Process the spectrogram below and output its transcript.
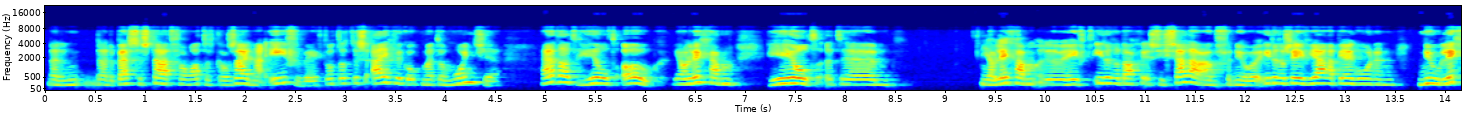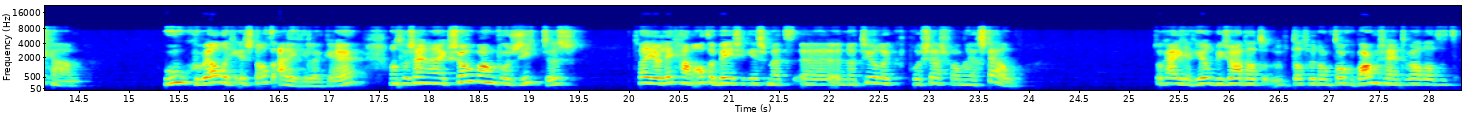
naar, de, naar de beste staat van wat het kan zijn, naar evenwicht. Want dat is eigenlijk ook met een mondje. Dat heelt ook. Jouw lichaam heelt. Het, uh, jouw lichaam uh, heeft iedere dag is die cellen aan het vernieuwen. Iedere zeven jaar heb jij gewoon een nieuw lichaam. Hoe geweldig is dat eigenlijk, hè? Want we zijn eigenlijk zo bang voor ziektes Terwijl je lichaam altijd bezig is met uh, een natuurlijk proces van herstel. Toch eigenlijk heel bizar dat, dat we dan toch bang zijn, terwijl dat het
